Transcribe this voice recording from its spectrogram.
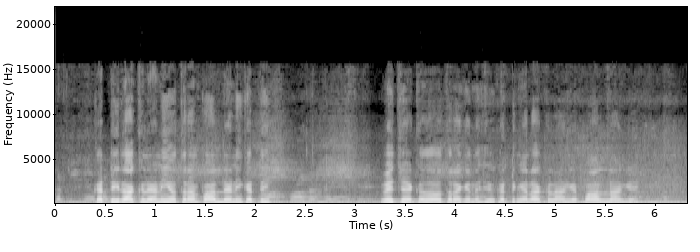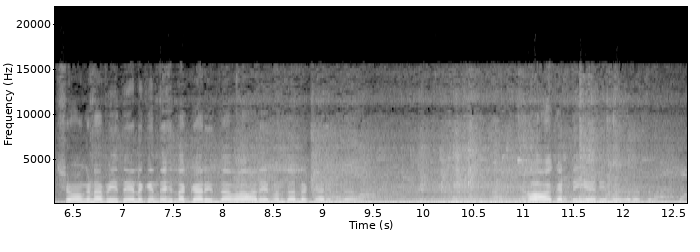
ਕੱਟੀ ਦੇ ਕੱਟੀ ਰੱਖ ਲੈਣੀ ਉਸ ਤਰ੍ਹਾਂ ਪਾਲ ਲੈਣੀ ਕੱਟੀ? ਆ ਵਿੱਚ ਇੱਕ ਦੋ ਤਰ੍ਹਾਂ ਕਹਿੰਦੇ ਸੀ ਕੱਟੀਆਂ ਰੱਖ ਲਾਂਗੇ ਪਾਲ ਲਾਂਗੇ। ਸ਼ੌਂਕ ਨਾਲ ਵੀ ਦਿਲ ਕਹਿੰਦੇ ਸੀ ਲੱਗਾ ਰਹਿੰਦਾ ਵਾ ਆਰੇ ਬੰਦਾ ਲੱਗਾ ਰਹਿੰਦਾ। ਆਹ ਕੱਟੀ ਹੈ ਇਹਦੀ ਮਗਰ ਉਤਰਾ ਕਿਉਂ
